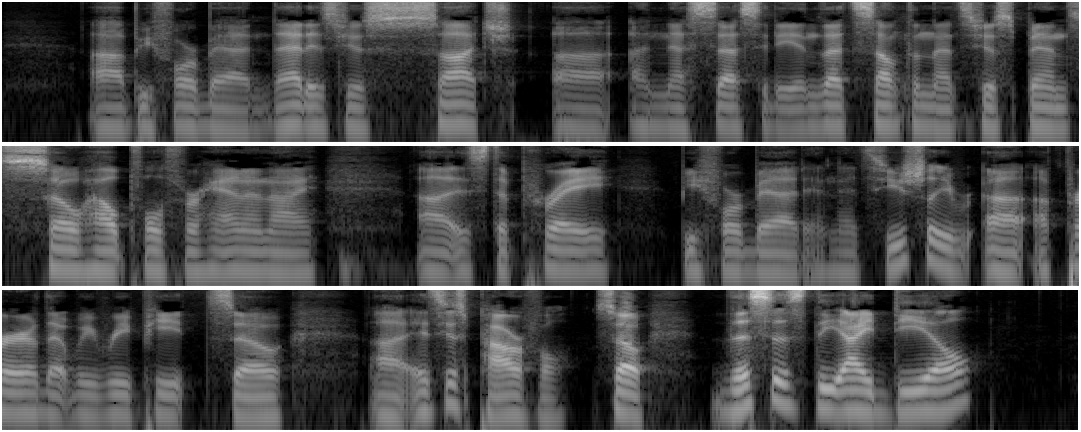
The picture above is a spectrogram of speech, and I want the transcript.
uh, before bed. That is just such a, a, necessity, and that's something that's just been so helpful for Hannah and I uh, is to pray before bed, and it's usually uh, a prayer that we repeat. So uh, it's just powerful. So this is the ideal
